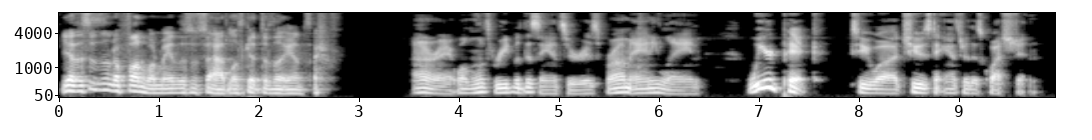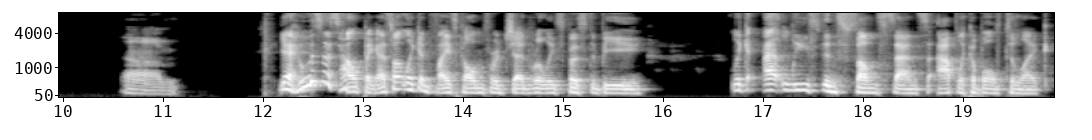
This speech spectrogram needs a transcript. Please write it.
yeah, this isn't a fun one, man. This is sad. Let's get to the answer. All right, well, let's read what this answer is from Annie Lane. Weird pick to uh, choose to answer this question. Um, Yeah, who is this helping? I thought like advice columns were generally supposed to be like at least in some sense applicable to like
